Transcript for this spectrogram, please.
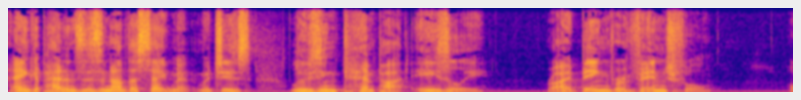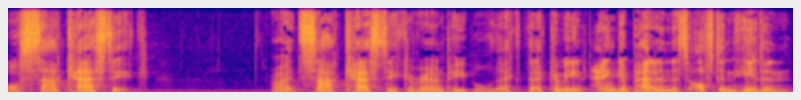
Anger patterns is another segment, which is losing temper easily, right? Being revengeful or sarcastic, right? Sarcastic around people. That, that can be an anger pattern that's often hidden,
